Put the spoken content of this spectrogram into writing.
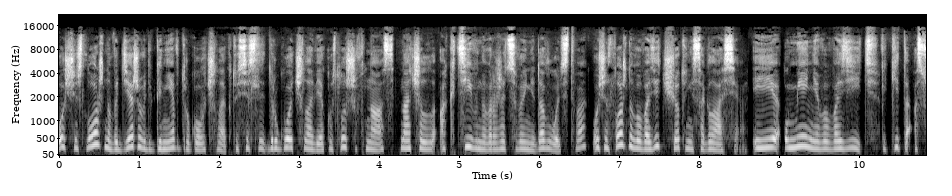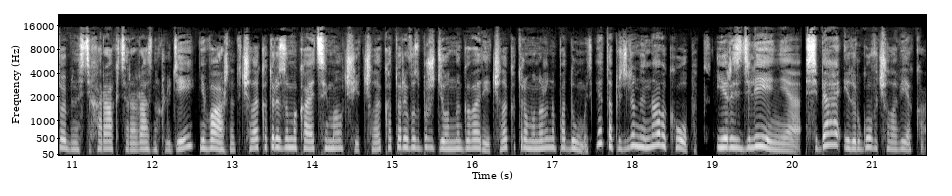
очень сложно выдерживать гнев другого человека. То есть если другой человек, услышав нас, начал активно выражать свое недовольство, очень сложно вывозить чье-то несогласие. И умение вывозить какие-то особенности характера разных людей, неважно, это человек, который замыкается и молчит, человек, который возбужденно говорит, человек, которому нужно подумать, это определенный навык и опыт. И разделение себя и другого человека,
